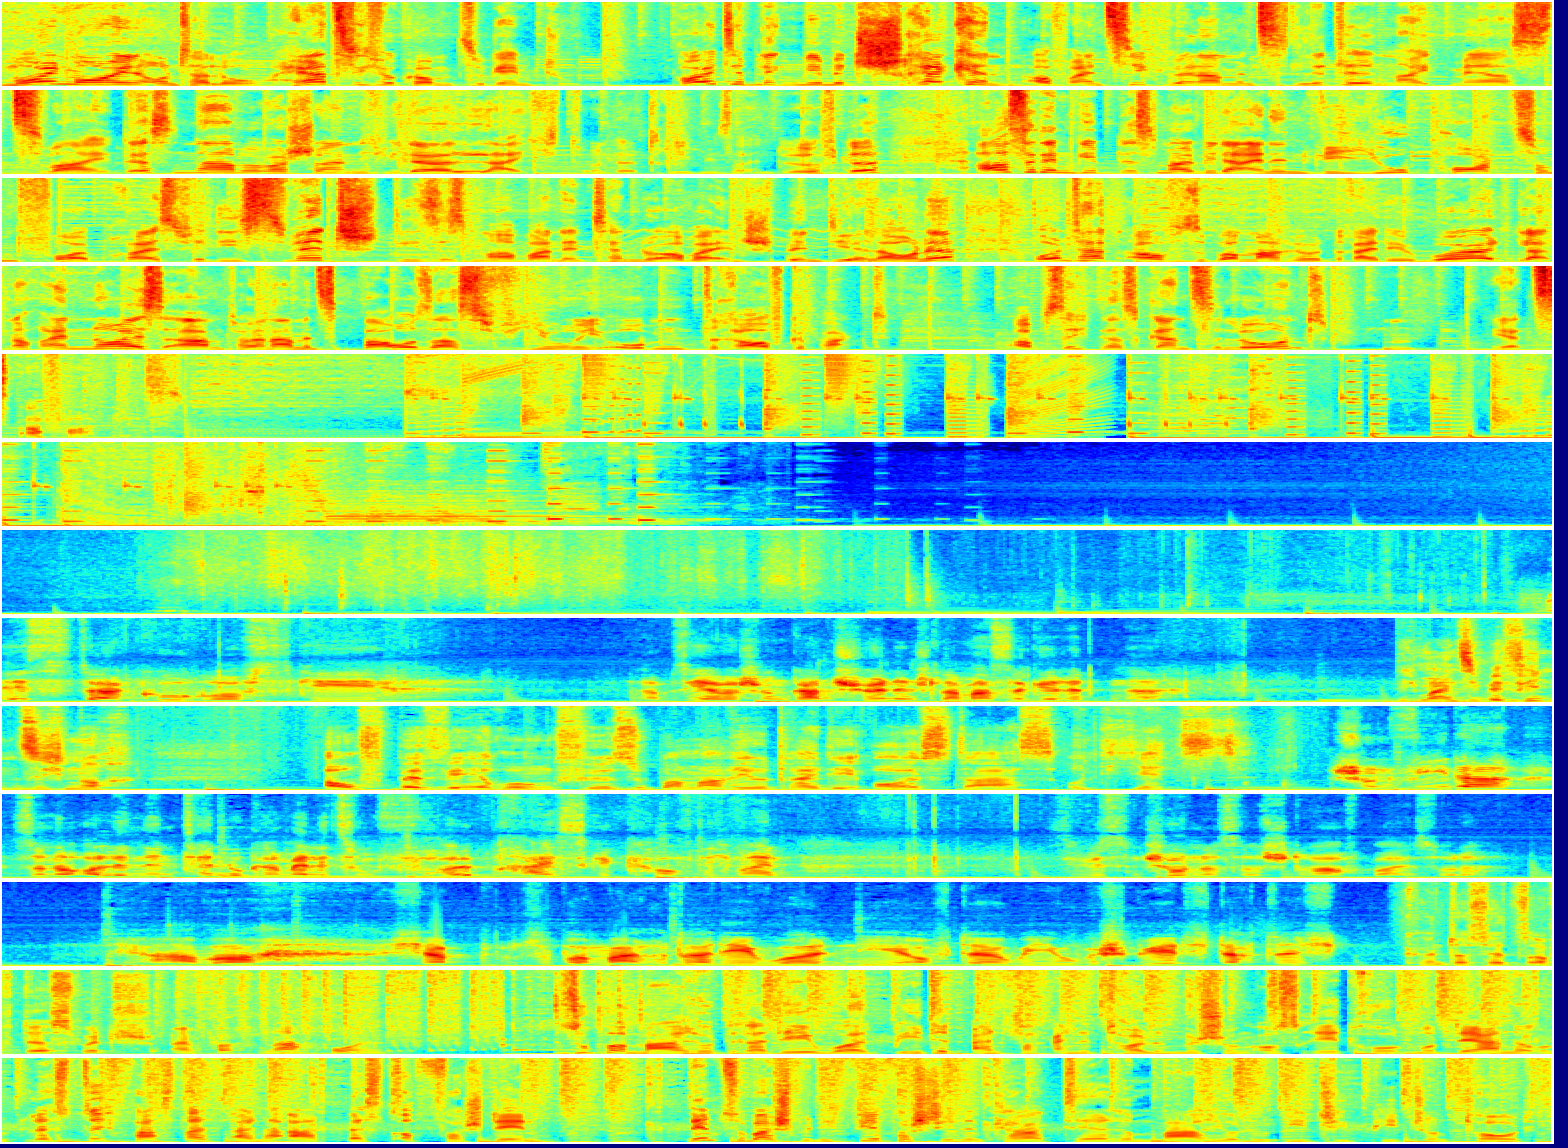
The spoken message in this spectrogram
Moin Moin und Hallo, herzlich willkommen zu Game 2. Heute blicken wir mit Schrecken auf ein Sequel namens Little Nightmares 2, dessen Name wahrscheinlich wieder leicht untertrieben sein dürfte. Außerdem gibt es mal wieder einen Wii U-Port zum Vollpreis für die Switch. Dieses Mal war Nintendo aber in Spendierlaune und hat auf Super Mario 3D World glatt noch ein neues Abenteuer namens Bowser's Fury oben draufgepackt. Ob sich das Ganze lohnt? Hm, jetzt erfahrt ihr es. Mr. Kurowski. Haben Sie aber schon ganz schön in Schlamassel geritten, ne? Ich meine, Sie befinden sich noch auf Bewährung für Super Mario 3D All-Stars und jetzt? Schon wieder so eine olle Nintendo-Kamelle zum Vollpreis gekauft. Ich meine, Sie wissen schon, dass das strafbar ist, oder? Ja, aber ich habe Super Mario 3D World nie auf der Wii U gespielt. Ich dachte, ich könnte das jetzt auf der Switch einfach nachholen. Super Mario 3D World bietet einfach eine tolle Mischung aus Retro und Moderne und lässt sich fast als eine Art Best-of verstehen. Nehmt zum Beispiel die vier verschiedenen Charaktere Mario, Luigi, Peach und Toad.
